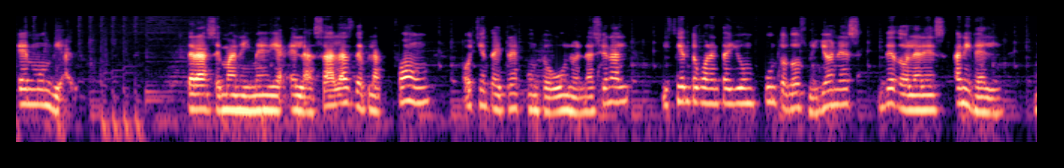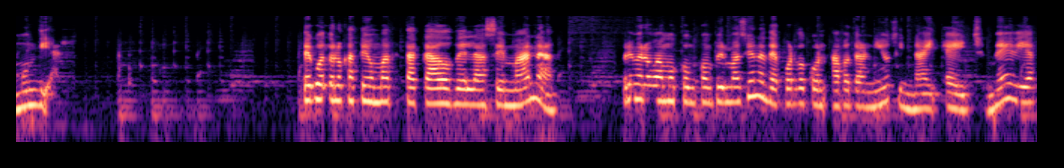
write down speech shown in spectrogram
en mundial. Tras semana y media en las salas de Black Phone, 83.1 en nacional y 141.2 millones de dólares a nivel mundial. Te cuento los casteos más destacados de la semana. Primero vamos con confirmaciones. De acuerdo con Avatar News y Night Age Media,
